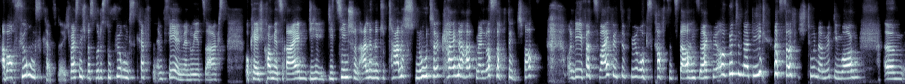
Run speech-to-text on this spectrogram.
aber auch Führungskräfte. Ich weiß nicht, was würdest du Führungskräften empfehlen, wenn du jetzt sagst, okay, ich komme jetzt rein, die, die ziehen schon alle eine totale Schnute, keiner hat mehr Lust auf den Job und die verzweifelte Führungskraft sitzt da und sagt mir, oh bitte Nadine, was soll ich tun, damit die morgen ähm,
